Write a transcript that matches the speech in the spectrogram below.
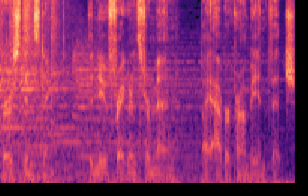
First Instinct, the new fragrance for men by Abercrombie & Fitch.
